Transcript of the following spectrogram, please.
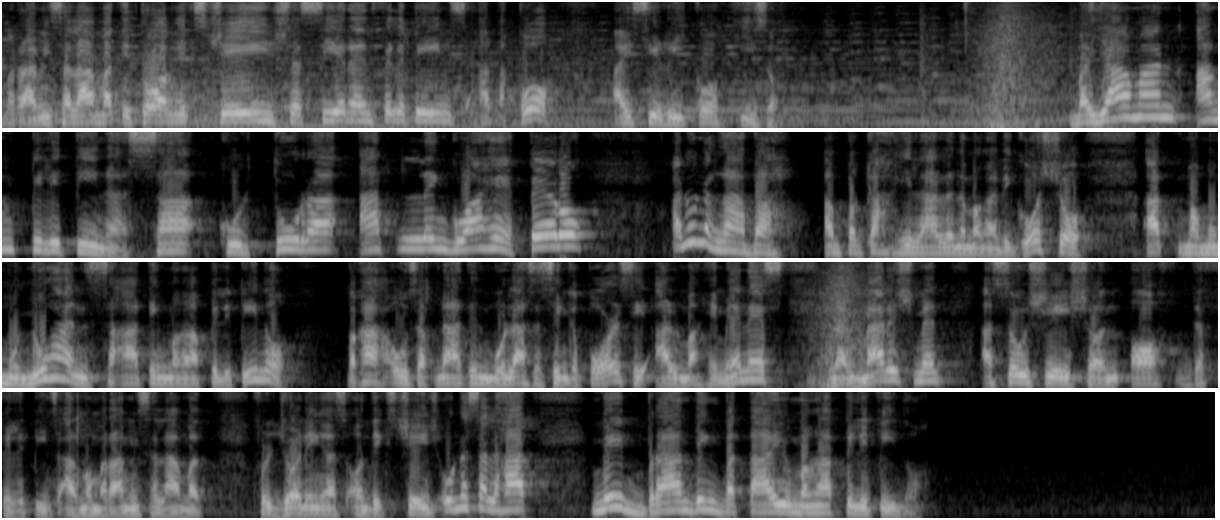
Maraming salamat. Ito ang exchange sa CNN Philippines at ako ay si Rico Hizon. Mayaman ang Pilipinas sa kultura at lengguwahe. Pero ano na nga ba ang pagkakilala ng mga negosyo at mamumunuhan sa ating mga Pilipino? Makakausap natin mula sa Singapore si Alma Jimenez ng Management Association of the Philippines. Alma, maraming salamat for joining us on the exchange. Una sa lahat, may branding ba tayo mga Pilipino?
